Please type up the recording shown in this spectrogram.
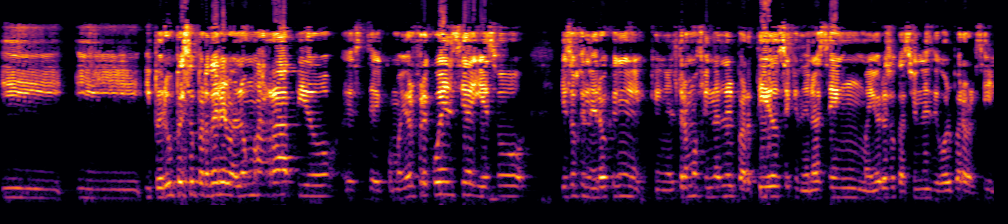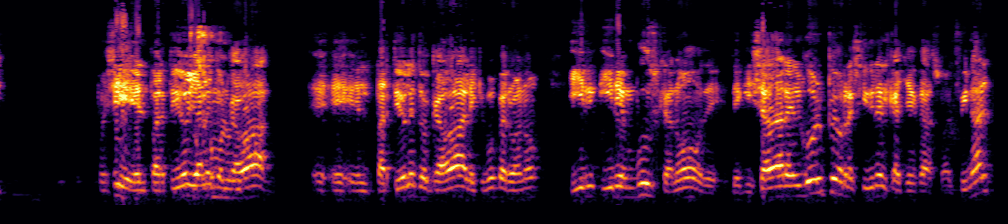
Y, y- y Perú empezó a perder el balón más rápido, este, con mayor frecuencia, y eso, y eso generó que en, el, que en el tramo final del partido se generasen mayores ocasiones de gol para Brasil. Pues sí, el partido ya No sé le lo tocaba, eh, eh, el partido le tocaba al equipo peruano ir, ir en busca, ¿no? De, de quizá dar el golpe o recibir el cachetazo. Al final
